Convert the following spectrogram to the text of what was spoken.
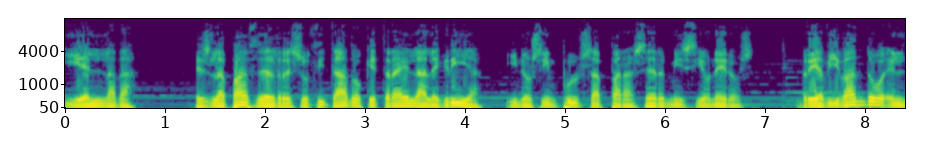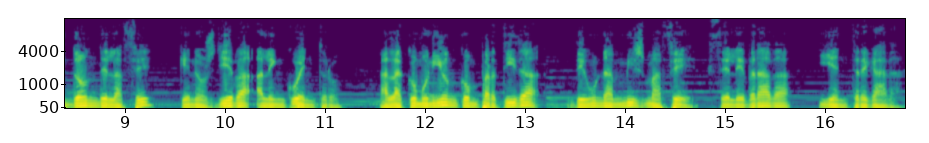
y Él la da. Es la paz del resucitado que trae la alegría y nos impulsa para ser misioneros, reavivando el don de la fe que nos lleva al encuentro, a la comunión compartida de una misma fe celebrada y entregada.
